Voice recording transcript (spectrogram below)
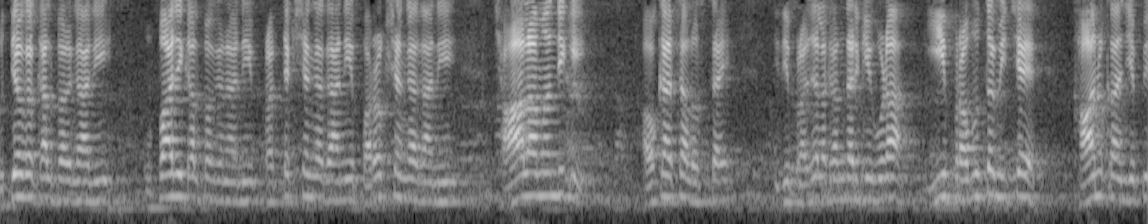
ఉద్యోగ కల్పన కానీ ఉపాధి కల్పన కానీ ప్రత్యక్షంగా కానీ పరోక్షంగా కానీ చాలామందికి అవకాశాలు వస్తాయి. ఇది ప్రజలకందరికీ కూడా ఈ ప్రభుత్వం ఇచ్చే కానుక అని చెప్పి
